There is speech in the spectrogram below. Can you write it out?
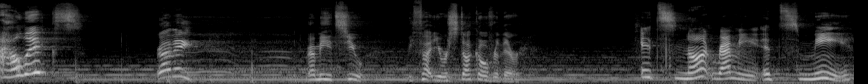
Alex? Remy! Remy, it's you. We thought you were stuck over there. It's not Remy, it's me.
